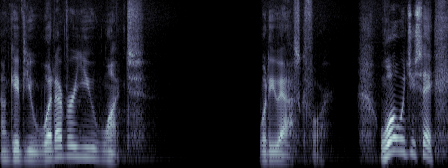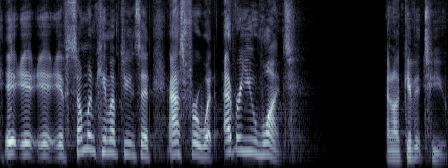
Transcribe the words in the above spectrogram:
I'll give you whatever you want. What do you ask for? What would you say? If someone came up to you and said, Ask for whatever you want, and I'll give it to you.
